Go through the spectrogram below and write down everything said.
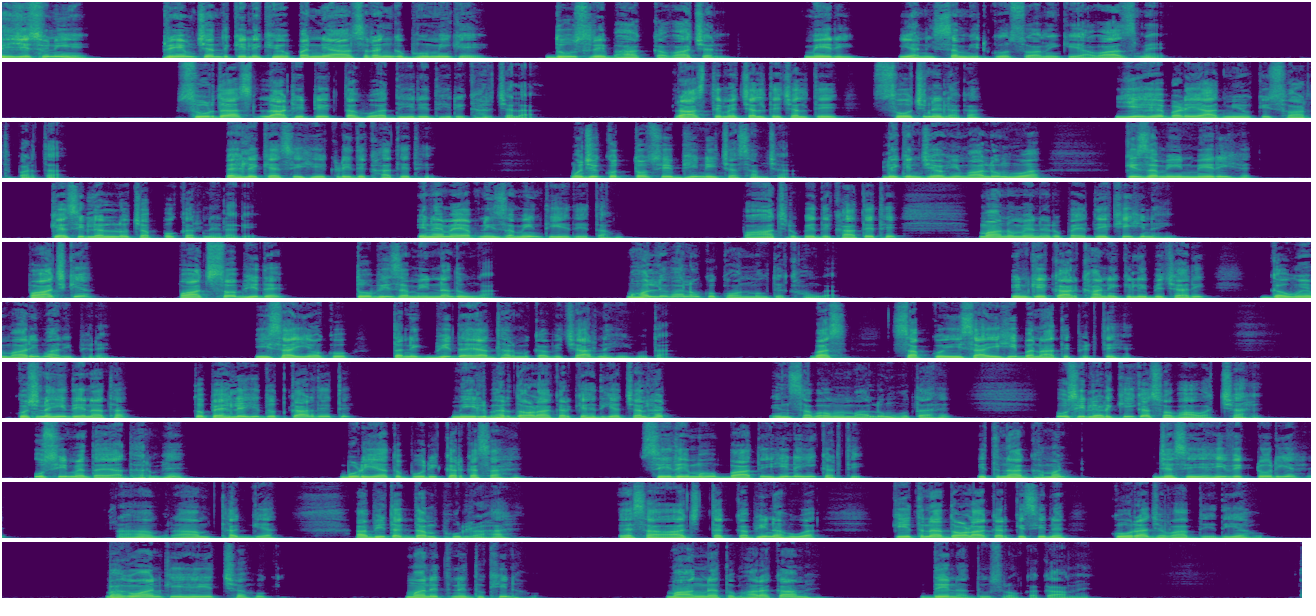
लीजिए, सुनिए। प्रेमचंद के लिखे उपन्यास रंगभूमि के दूसरे भाग का वाचन मेरी, यानी समीर गोस्वामी की आवाज़ में। सूरदास लाठी टेकता हुआ धीरे धीरे घर चला। रास्ते में चलते चलते सोचने लगा, ये है बड़े आदमियों की स्वार्थ पड़ता पहले कैसी हेकड़ी दिखाते थे? मुझे कुत्तों से भी नीचा समझा। लेकिन ज्यों ही मालूम हुआ कि ज़मीन मेरी है कैसी लल्लो चप्पो करने लगे। इन्हें मैं अपनी ज़मीन दिए देता हूँ। पाँच रुपए दिखाते थे, मानो मैंने रुपए देखे ही नहीं। पाँच क्या? पाँच सौ भी दे तो भी ज़मीन न दूँगा। मोहल्ले वालों को कौन मुँह दिखाऊँगा? इनके कारखाने के लिए बेचारी गौएँ मारी मारी फिरे। ईसाइयों को तनिक भी दया धर्म का विचार नहीं होता। बस सबको ईसाई ही बनाते फिरते हैं। कुछ नहीं देना था तो पहले ही दुत्कार देते। मील भर दौड़ा कर कह दिया, चल हट। इन सबों में मालूम होता है, उसी लड़की का स्वभाव अच्छा है, उसी में दया धर्म है। बुढ़िया तो पूरी करकसा है, सीधे मुँह बात ही नहीं करती। इतना घमंड, जैसे यही विक्टोरिया है। राम राम, थक गया। अभी तक दम फूल रहा है। ऐसा आज तक कभी ना हुआ कि इतना दौड़ाकर किसी ने कोरा जवाब दे दिया हो। भगवान की यही इच्छा होगी। मन इतने दुखी ना हो। मांगना तुम्हारा काम है, देना दूसरों का काम है।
